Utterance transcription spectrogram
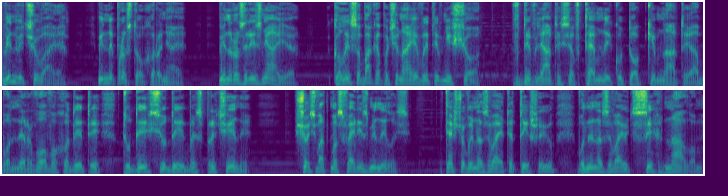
він відчуває, він не просто охороняє, він розрізняє. Коли собака починає вити в ніщо, вдивлятися в темний куток кімнати або нервово ходити туди-сюди без причини, щось в атмосфері змінилось. Те, що ви називаєте тишею, вони називають сигналом.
